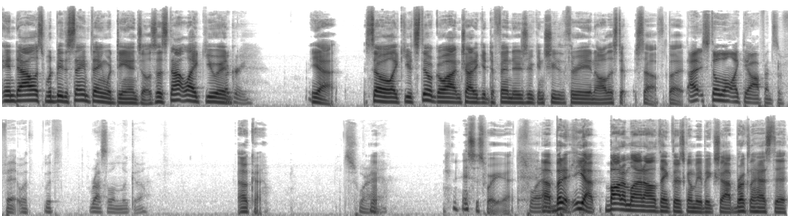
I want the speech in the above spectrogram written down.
in Dallas would be the same thing with D'Angelo. So it's not like you would, Agreed. yeah. So like you'd still go out and try to get defenders who can shoot the three and all this different stuff. But I still don't like the offensive fit with with Russell and Luka. okay, Swear I am. it's just where you're at. Swear Uh, but personally. yeah, bottom line, I don't think there's going to be a big shot. Brooklyn has to.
